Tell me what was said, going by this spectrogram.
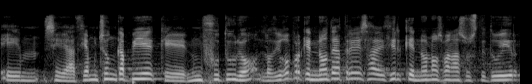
em, se hacía mucho hincapié que en un futuro, lo digo porque no te atreves a decir que no nos van a sustituir,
